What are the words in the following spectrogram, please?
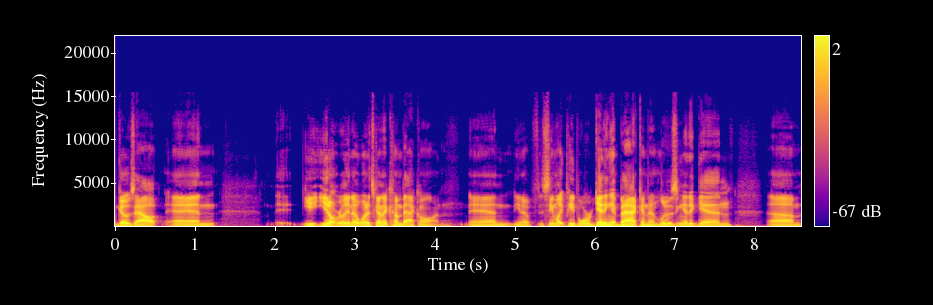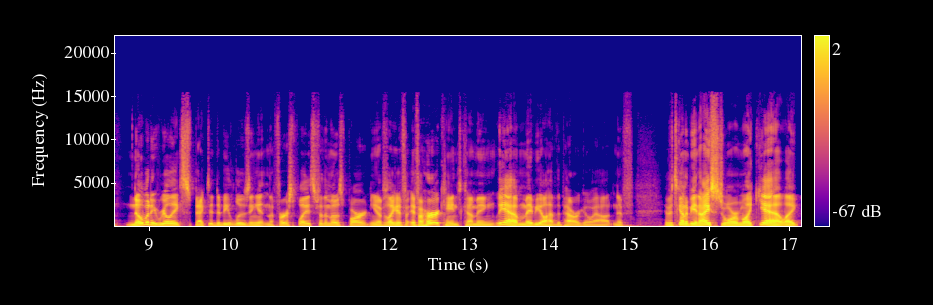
goes out, and you you don't really know when it's going to come back on, and you know it seemed like people were getting it back and then losing it again. Um, nobody really expected to be losing it in the first place for the most part. You know, if like if, if a hurricane's coming, yeah, maybe I'll have the power go out, and if if it's going to be an ice storm, like yeah, like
